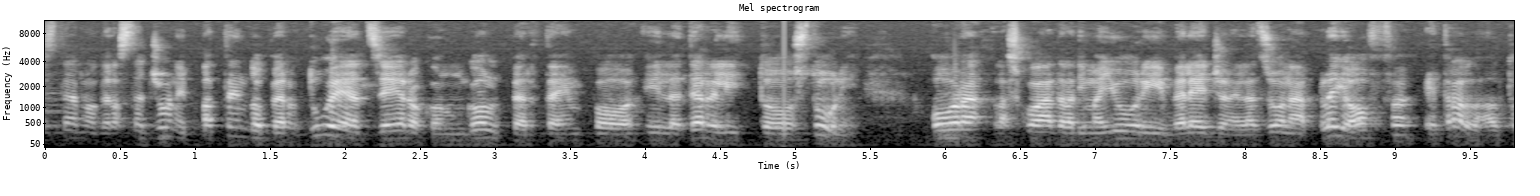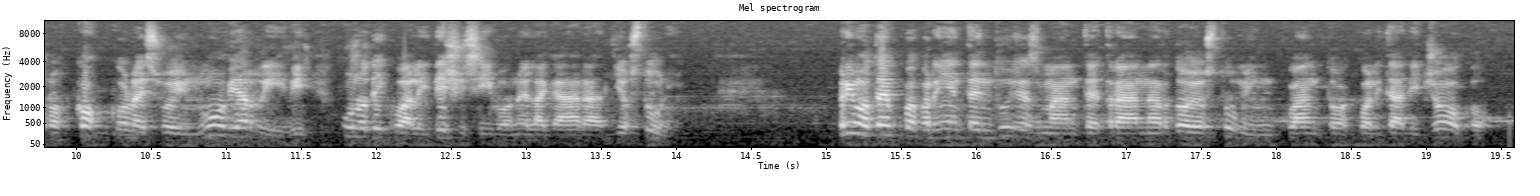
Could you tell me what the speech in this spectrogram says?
esterno della stagione battendo per 2-0 con un gol per tempo il derelitto Stuni. Ora la squadra di Maiuri veleggia nella zona playoff e tra l'altro coccola i suoi nuovi arrivi, uno dei quali decisivo nella gara di Ostuni. Primo tempo per niente entusiasmante tra Nardò e Ostuni in quanto a qualità di gioco,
